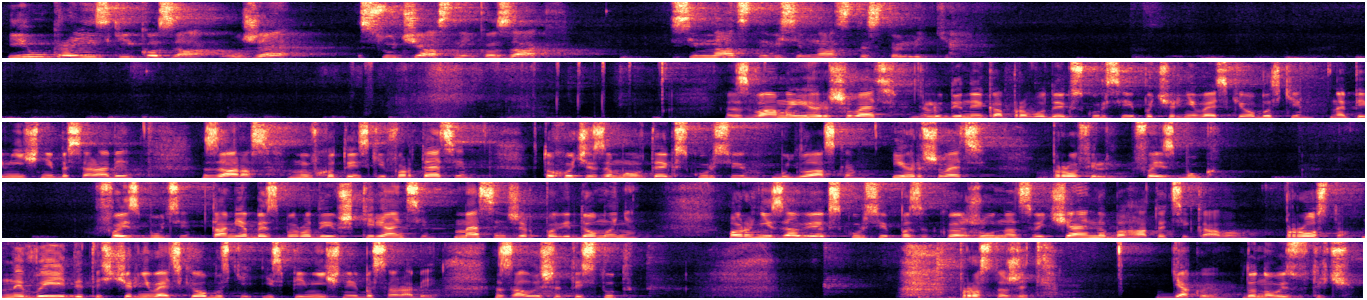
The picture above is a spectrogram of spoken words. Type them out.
І український козак уже сучасний козак 17-18 століття. З вами Ігор Швець, людина, яка проводить екскурсії по Чернівецькій області на північній Бесарабі. Зараз ми в Хотинській фортеці. Хто хоче замовити екскурсію, будь ласка, Ігор Швець, профіль Facebook. В Фейсбуці, там я без бороди в шкірянці, месенджер, повідомлення. Організовую екскурсію, покажу надзвичайно багато цікавого. Просто не вийдете з Чернівецької області і з Північної Бесарабії. Залишитись тут. Просто жити. Дякую. До нової зустрічі.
